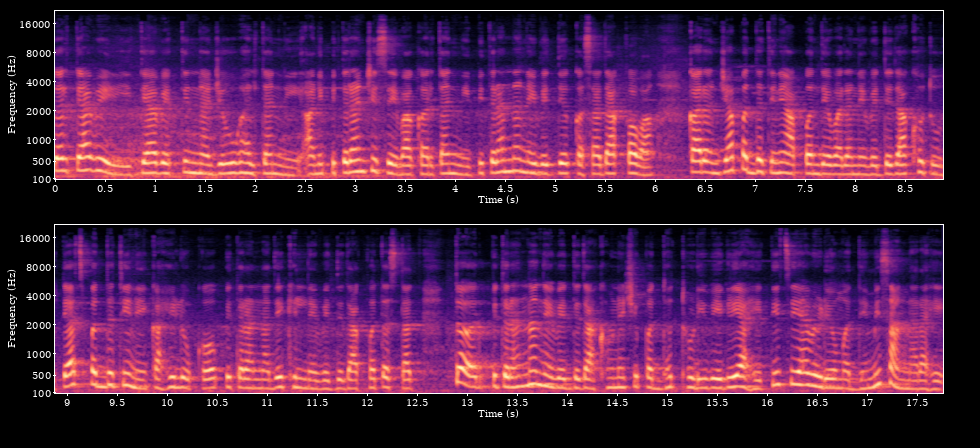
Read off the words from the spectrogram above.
तर त्यावेळी त्या व्यक्तींना जेवू घालताना आणि पितरांची सेवा करताना पितरांना नैवेद्य कसा दाखवावा? कारण ज्या पद्धतीने आपण देवाला नैवेद्य दाखवतो त्याच पद्धतीने काही लोक पितरांना देखील नैवेद्य दाखवत असतात. तर पितरांना नैवेद्य दाखवण्याची पद्धत थोडी वेगळी आहे तीच या व्हिडिओमध्ये मी सांगणार आहे.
